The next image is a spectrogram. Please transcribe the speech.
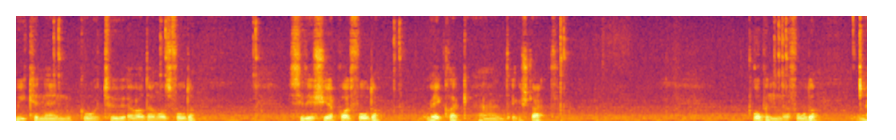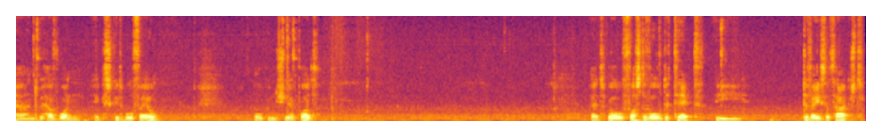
We can then go to our downloads folder, see the SharePod folder, right click and extract. Open the folder and we have one executable file open SharePod. It will first of all detect the device attached.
